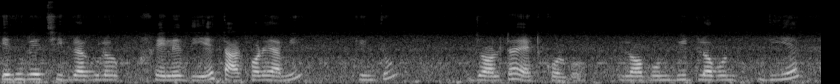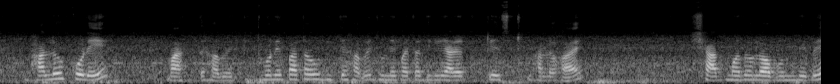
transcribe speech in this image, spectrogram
তেঁতুলের ছিবড়াগুলো ফেলে দিয়ে তারপরে আমি কিন্তু জলটা অ্যাড করব। লবণ, বিট লবণ দিয়ে ভালো করে মাখতে হবে। একটু ধনে পাতাও দিতে হবে। ধনে পাতা দিলে আর একটু টেস্ট ভালো হয়। স্বাদ মতো লবণ দেবে।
